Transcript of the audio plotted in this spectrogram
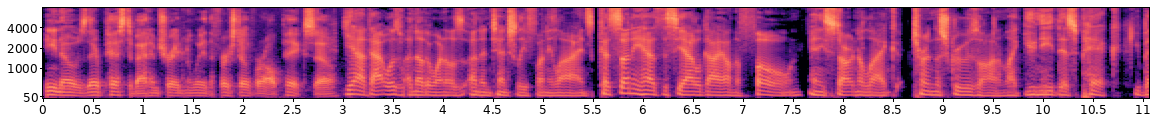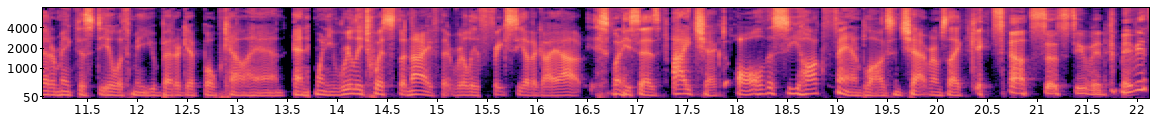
He knows they're pissed about him trading away the first overall pick. So Yeah, that was another one of those unintentionally funny lines. Because Sonny has the Seattle guy on the phone and he's starting to like turn the screws on him, like, you need this pick. You better make this deal with me. You better get Bob Callahan. And when he really twists the knife that really freaks the other guy out is when he says, I checked all the Seahawk fan blogs and chat rooms. Like, it sounds so stupid. Maybe it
